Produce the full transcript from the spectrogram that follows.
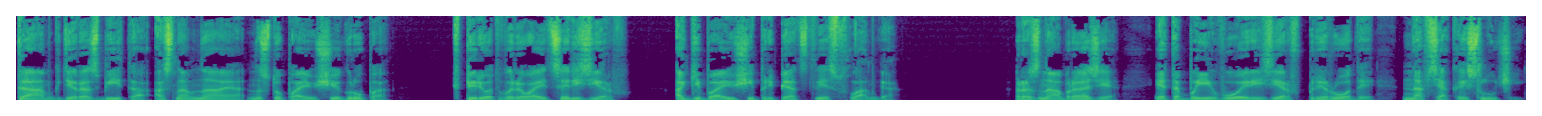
Там, где разбита основная наступающая группа, вперед вырывается резерв, огибающий препятствие с фланга. Разнообразие это боевой резерв природы на всякий случай.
